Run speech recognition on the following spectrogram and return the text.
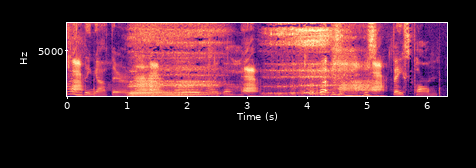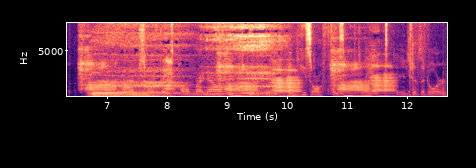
flying thing out there? Oh my god. Look, just face palm. I'm just on face palm right now. And he's on face plant into the door.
